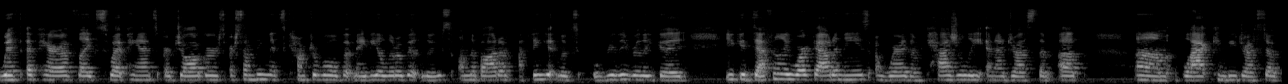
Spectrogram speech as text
with a pair of like sweatpants or joggers or something that's comfortable but maybe a little bit loose on the bottom. I think it looks really, really good. You could definitely work out in these and wear them casually and I dress them up. Um, black can be dressed up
